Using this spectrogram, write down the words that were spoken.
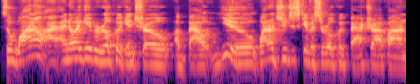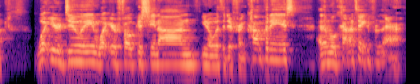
so why don't I, I know I gave a real quick intro about you. Why don't you just give us a real quick backdrop on what you're doing, what you're focusing on, you know, with the different companies, and then we'll kind of take it from there.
